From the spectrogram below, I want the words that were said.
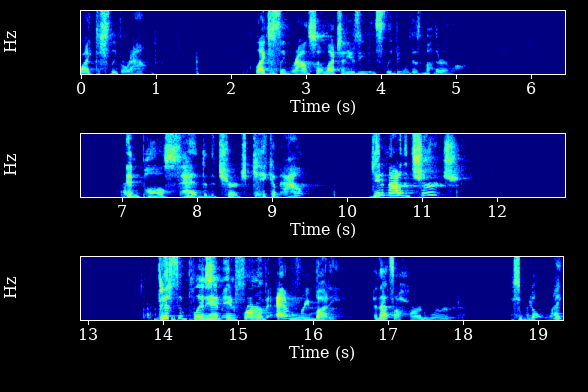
liked to sleep around. Liked to sleep around so much that he was even sleeping with his mother-in-law. And Paul said to the church, kick him out. Get him out of the church. Discipline him in front of everybody. And that's a hard word. You see, we don't like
